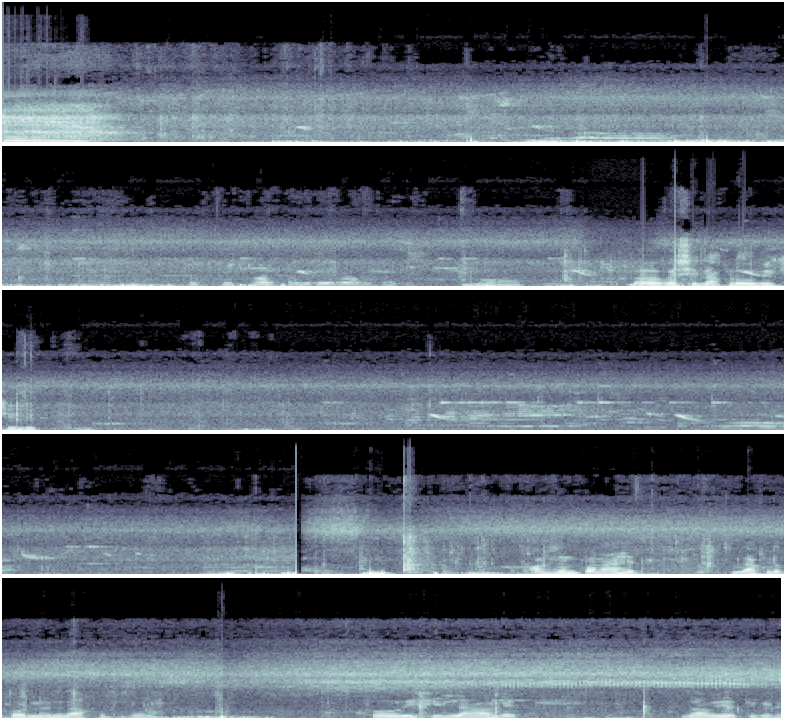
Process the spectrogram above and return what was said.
बघा कशी लाकडं उभी केली. अजून पण आहेत. लाकडं तोडणारे दाखवतो चला थोडीशी लांब आहेत. जाऊया तिकडे.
